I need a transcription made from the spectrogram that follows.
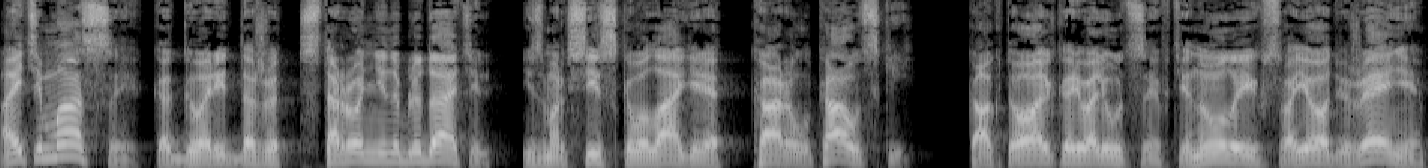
А эти массы, как говорит даже сторонний наблюдатель из марксистского лагеря Карл Каутский, как только революция втянула их в свое движение,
